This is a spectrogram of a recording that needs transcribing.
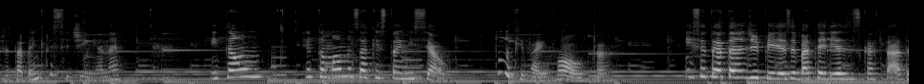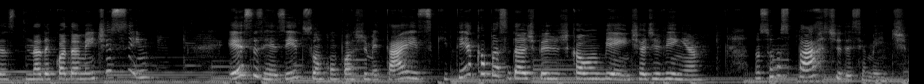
Já está bem crescidinha, né? Então, retomamos a questão inicial. Tudo que vai e volta? Em se tratando de pilhas e baterias descartadas inadequadamente, sim. Esses resíduos são compostos de metais que têm a capacidade de prejudicar o ambiente, adivinha? Nós somos parte desse ambiente.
